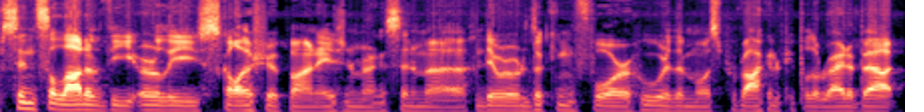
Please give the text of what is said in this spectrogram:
Since a lot of the early scholarship on Asian American cinema, they were looking for who were the most provocative people to write about.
